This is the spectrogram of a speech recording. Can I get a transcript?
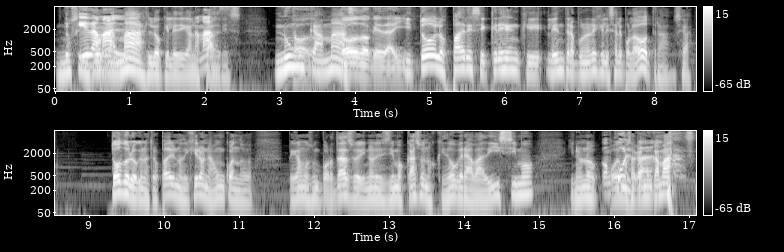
no se les más lo que le digan los padres. Nunca más. Todo queda ahí. Y todos los padres se creen que le entra por una oreja y le sale por la otra. O sea, todo lo que nuestros padres nos dijeron, aun cuando pegamos un portazo y no les hicimos caso, nos quedó grabadísimo y no nos Con podemos culpa. sacar nunca más.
